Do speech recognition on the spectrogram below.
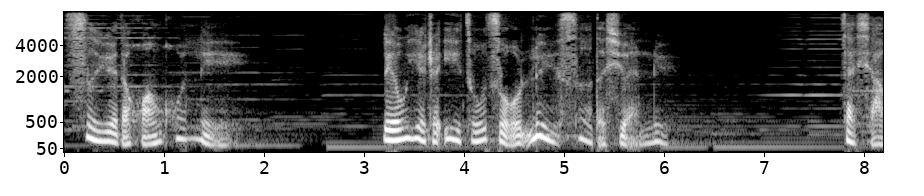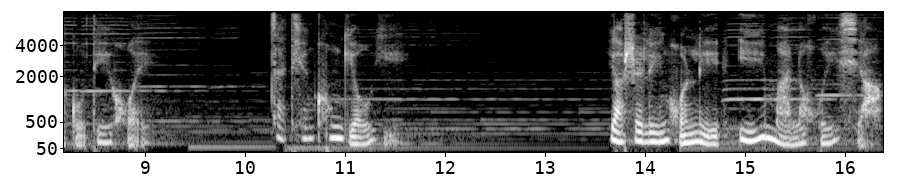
四月的黄昏里，流曳着一组组绿色的旋律，在峡谷低回，在天空游移。要是灵魂里已满了回响，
